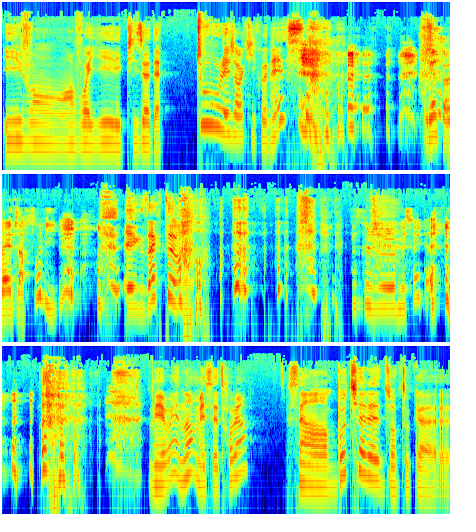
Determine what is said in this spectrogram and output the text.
Ils vont envoyer l'épisode à tous les gens qui connaissent. Et là, ça va être la folie. Exactement. C'est ce que je me souhaite. Mais ouais, non, mais c'est trop bien. C'est un beau challenge en tout cas, euh,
